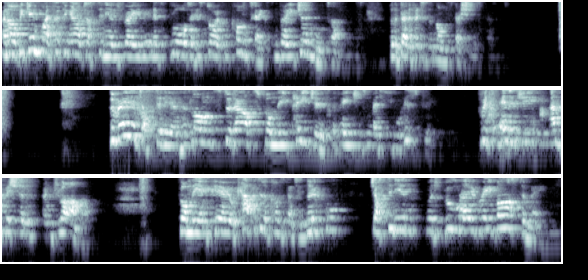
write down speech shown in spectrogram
And I'll begin by setting out Justinian's reign in its broader historical context in very general terms, for the benefit of the non-specialist present. The reign of Justinian has long stood out from the pages of ancient and medieval history for its energy, ambition, and drama. From the imperial capital of Constantinople, Justinian would rule over a vast domain,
